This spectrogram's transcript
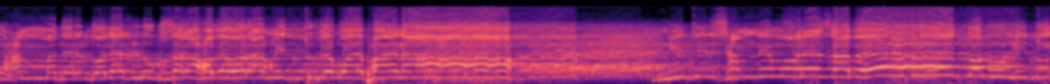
মুহাম্মাদের দলের লোক যারা হবে, ওরা মৃত্যুকে ভয় পায় না। নীতির সামনে মরে যাবে, তবু নীতি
